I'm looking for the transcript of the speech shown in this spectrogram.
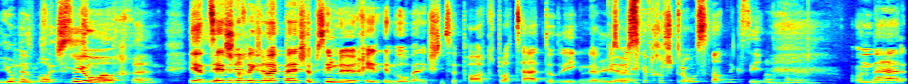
Ja, was willst du Ja. machen? Ich habe zuerst noch geschaut, ist ob sie näher irgendwo wenigstens einen Parkplatz hat oder irgendetwas. Ja. Wir waren einfach auf Strassenhand. gewesen. Und dann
